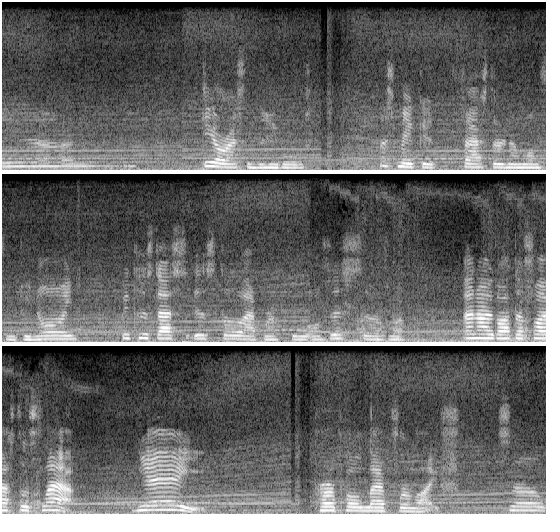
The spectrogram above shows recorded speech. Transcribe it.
And DRS enabled. Let's make it faster than 149 because that is the lap record of this server. And I got the fastest lap. Yay! Purple lap for life. So,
